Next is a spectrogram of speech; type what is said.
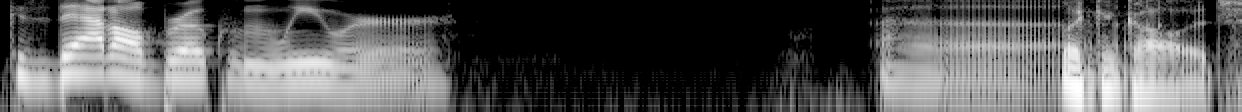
because that all broke when we were Uh, like in college.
